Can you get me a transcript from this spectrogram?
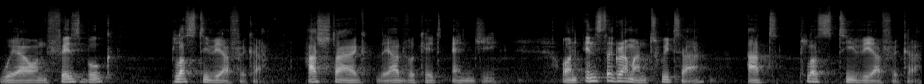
We are on Facebook, Plus TV Africa, hashtag The Advocate NG. On Instagram and Twitter, at Plus TV Africa,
